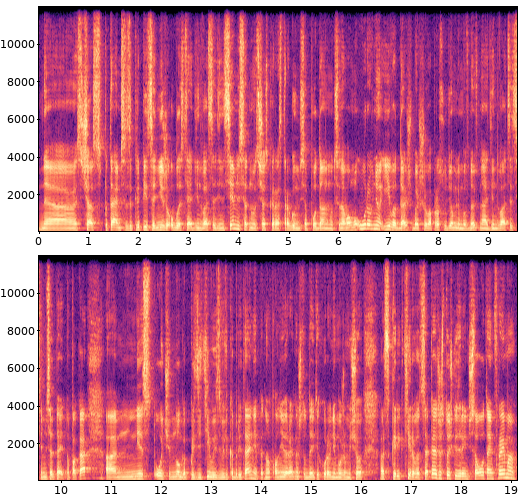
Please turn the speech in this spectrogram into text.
э, сейчас пытаемся закрепиться ниже области 1.2170, но вот сейчас как раз торгуемся по данному ценовому уровню. И вот дальше большой вопрос, уйдем ли мы вновь на 1.2075. Но пока э, не очень много позитива из Великобритании, поэтому вполне вероятно, что до этих уровней можем еще э, скорректироваться. Опять же, с точки зрения часового таймфрейма,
